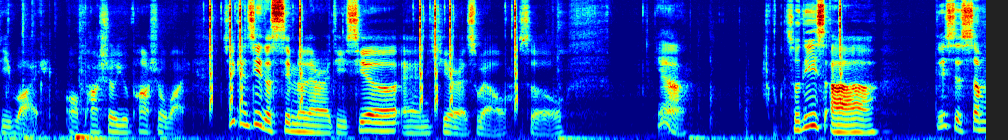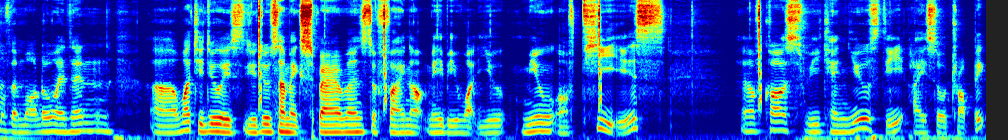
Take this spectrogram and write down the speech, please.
dy or partial u partial y. So you can see the similarities here and here as well. So yeah. So these are this is some of the model and then uh, what you do is you do some experiments to find out maybe what u mu of t is. And of course, we can use the isotropic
